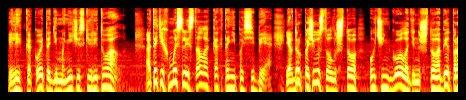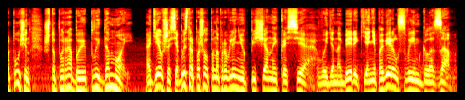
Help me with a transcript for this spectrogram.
или какой-то демонический ритуал. От этих мыслей стало как-то не по себе. Я вдруг почувствовал, что очень голоден, что обед пропущен, что пора бы плыть домой. Одевшись, я быстро пошел по направлению к песчаной косе. Выйдя на берег, я не поверил своим глазам.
